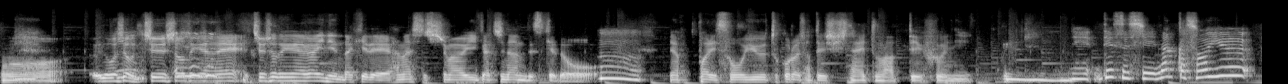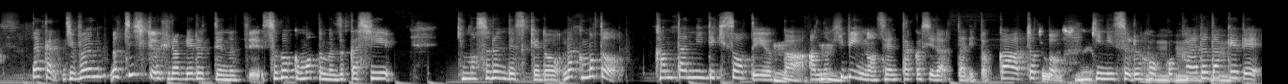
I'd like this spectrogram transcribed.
もう、どうしても抽象的なね、抽象的な概念だけで話してしまいがちなんですけど、うんやっぱりそういうところはちゃんと意識しないとなっていうふうに。うんね、ですしなんかそういうなんか自分の知識を広げるっていうのってすごくもっと難しい気もするんですけどなんかもっと簡単にできそうというか、あのうん。うん日々の選択肢だったりとかちょっと気にする方向を変えるだけで、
